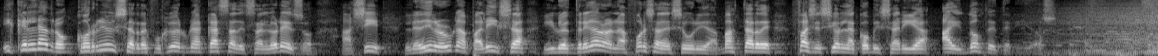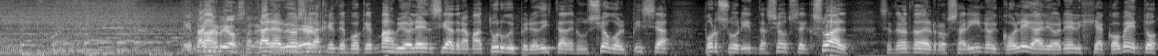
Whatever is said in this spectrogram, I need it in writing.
y que el ladrón corrió y se refugió en una casa de San Lorenzo. Allí le dieron una paliza y lo entregaron a las fuerzas de seguridad. Más tarde falleció en la comisaría. Hay dos detenidos. Está más- nerviosa la Está gente, nerviosa ¿eh? la gente porque más violencia, dramaturgo y periodista denunció golpiza por su orientación sexual. Se trata del rosarino y colega Leonel Giacometto.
